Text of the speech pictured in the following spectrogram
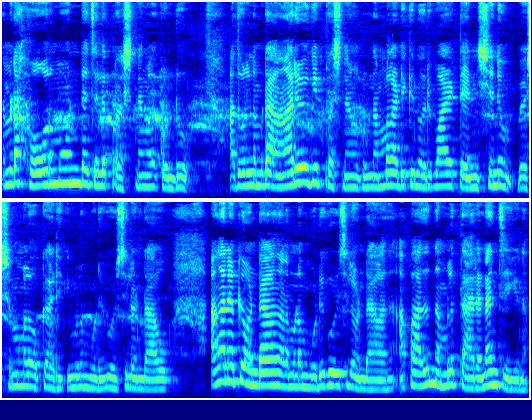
നമ്മുടെ ഹോർമോണിന്റെ ചില പ്രശ്നങ്ങൾ കൊണ്ടും അതുപോലെ നമ്മുടെ ആരോഗ്യ പ്രശ്നങ്ങൾ കൊണ്ടും നമ്മൾ അടിക്കുന്ന ഒരുപാട് ടെൻഷനും വിഷമങ്ങളും ഒക്കെ അടിക്കുമ്പോൾ മുടി കൊഴിച്ചിലുണ്ടാവും. അങ്ങനെയൊക്കെ ഉണ്ടാകുന്ന നമ്മുടെ മുടി കൊഴിച്ചിലുണ്ടാകുന്നത് അപ്പോൾ അത് നമ്മൾ തരണം ചെയ്യണം.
